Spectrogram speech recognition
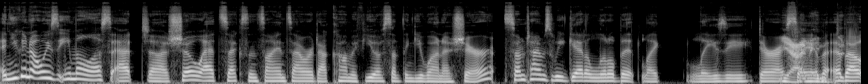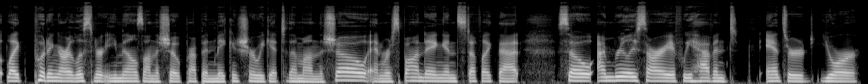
And you can always email us at uh, show at sexandsciencehour.com if you have something you want to share. Sometimes we get a little bit like lazy, dare I Yeah, I say, mean, about, the- about like putting our listener emails on the show prep and making sure we get to them on the show and responding and stuff like that. So I'm really sorry if we haven't answered your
